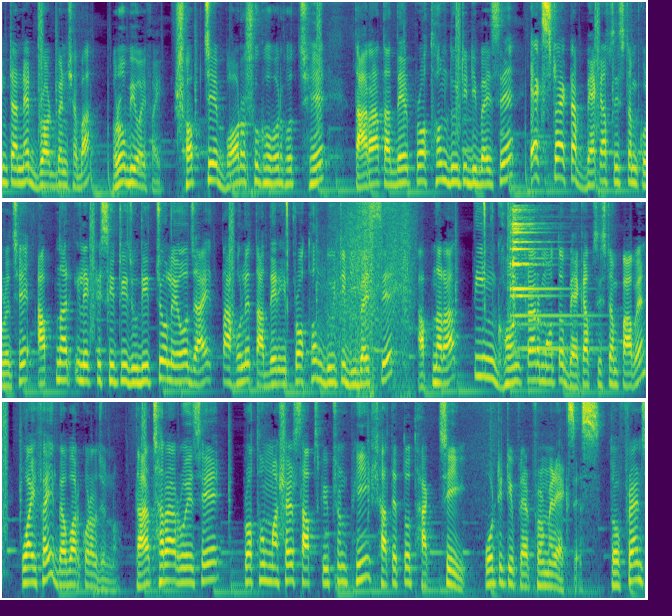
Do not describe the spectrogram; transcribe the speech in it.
ইন্টারনেট ব্রডব্যান্ড সেবা, রবি ওয়াইফাই। সবচেয়ে বড় সুখবর হচ্ছে তারা তাদের প্রথম দুইটি ডিভাইসে এক্সট্রা একটা ব্যাকআপ সিস্টেম করেছে। আপনার ইলেকট্রিসিটি যদি চলেও যায়, তাহলে তাদের এই প্রথম দুইটি ডিভাইসে আপনারা তিন ঘণ্টার মতো ব্যাকআপ সিস্টেম পাবেন ওয়াইফাই ব্যবহার করার জন্য। তাছাড়া রয়েছে প্রথম মাসের সাবস্ক্রিপশন ফি সাথে তো থাকছেই। ওটিটি প্ল্যাটফর্মের অ্যাক্সেস তো ফ্রেন্ডস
